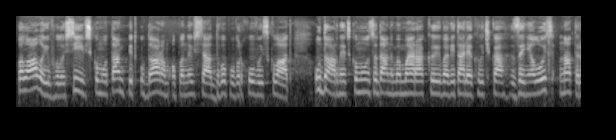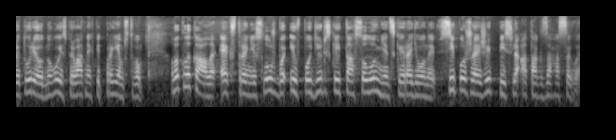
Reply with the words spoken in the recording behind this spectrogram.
Палало і в Голосіївському. Там під ударом опинився двоповерховий склад. У Дарницькому, за даними мера Києва Віталія Кличка, зайнялось на території одного із приватних підприємств. Викликали екстрені служби і в Подільський та Солом'янський райони. Всі пожежі після атак загасили.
